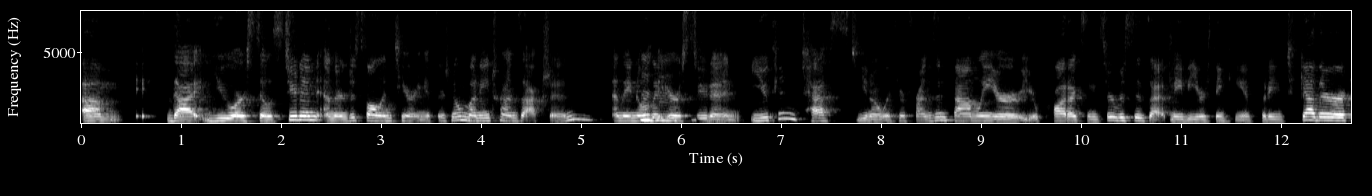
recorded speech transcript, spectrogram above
um, that you are still a student and they're just volunteering. If there's no money transaction and they know mm-hmm. that you're a student you can test you know with your friends and family your your products and services that maybe you're thinking of putting together.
